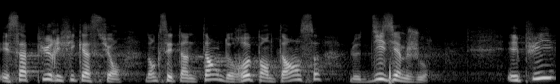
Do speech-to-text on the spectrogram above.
et sa purification. Donc c'est un temps de repentance, le dixième jour. Et puis,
